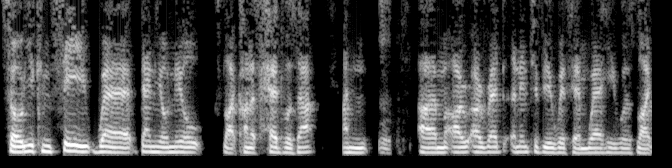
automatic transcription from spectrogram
So you can see where Danny O'Neil's like kind of head was at, and Mm. um I, I read an interview with him where he was like.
